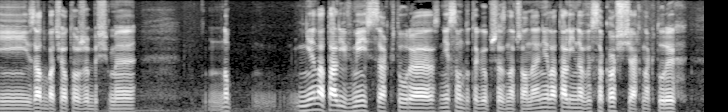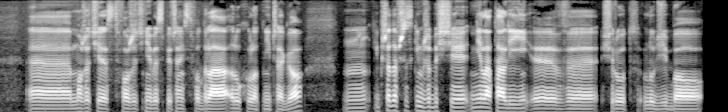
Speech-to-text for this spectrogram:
i zadbać o to, żebyśmy no, nie latali w miejscach, które nie są do tego przeznaczone, nie latali na wysokościach, na których e, możecie stworzyć niebezpieczeństwo dla ruchu lotniczego. Mm, I przede wszystkim, żebyście nie latali e, wśród ludzi, bo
